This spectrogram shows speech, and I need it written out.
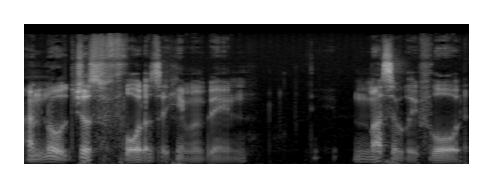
I'm not just flawed as a human being, massively flawed.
